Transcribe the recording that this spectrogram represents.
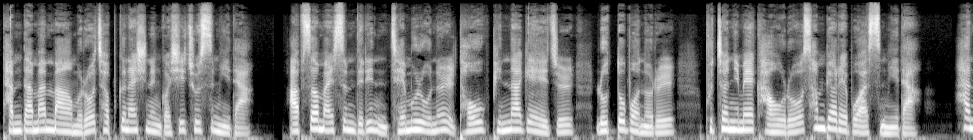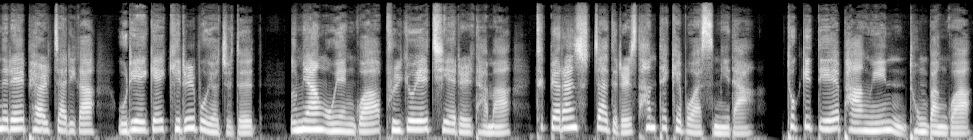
담담한 마음으로 접근하시는 것이 좋습니다. 앞서 말씀드린 재물운을 더욱 빛나게 해줄 로또 번호를 부처님의 가호로 선별해 보았습니다. 하늘의 별자리가 우리에게 길을 보여주듯 음양오행과 불교의 지혜를 담아 특별한 숫자들을 선택해 보았습니다. 토끼띠의 방위인 동방과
